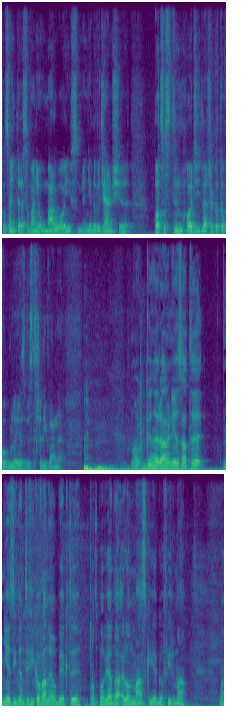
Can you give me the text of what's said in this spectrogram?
to zainteresowanie umarło i w sumie nie dowiedziałem się o co z tym chodzi, dlaczego to w ogóle jest wystrzeliwane. No, generalnie za te niezidentyfikowane obiekty odpowiada Elon Musk i jego firma. No,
